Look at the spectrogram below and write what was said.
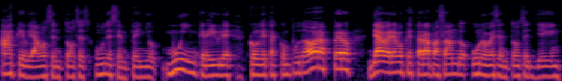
a que veamos entonces un desempeño muy increíble con estas computadoras, pero ya veremos qué estará pasando una vez entonces lleguen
